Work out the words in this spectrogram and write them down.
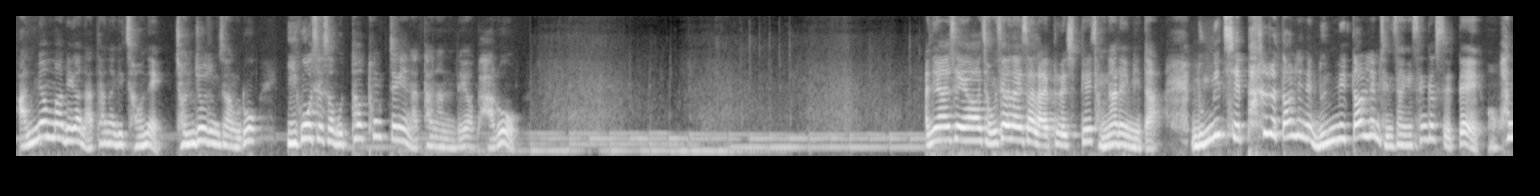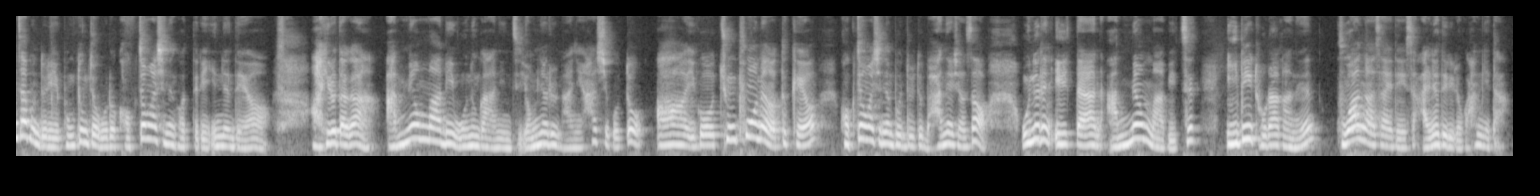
안면마비가 나타나기 전에 전조 증상으로 이곳에서부터 통증이 나타나는데요. 바로 안녕하세요. 정세현의사 라이프 레시피 정나래입니다. 눈밑이 파르르 떨리는 눈밑 떨림 증상이 생겼을 때 어, 환자분들이 공통적으로 걱정하시는 것들이 있는데요. 아, 이러다가 안면마비 오는 거 아닌지 염려를 많이 하시고 또, 아, 이거 중풍 오면 어떡해요? 걱정하시는 분들도 많으셔서 오늘은 일단 안면마비, 즉, 입이 돌아가는 구안화사에 대해서 알려드리려고 합니다.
